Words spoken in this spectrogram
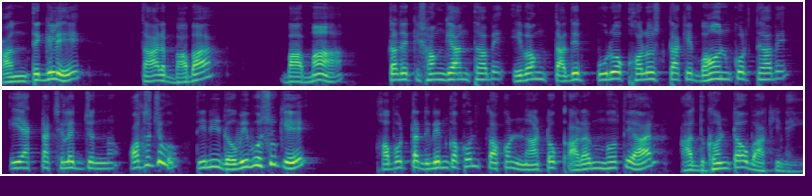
আনতে গেলে তার বাবা বা মা তাদেরকে সঙ্গে আনতে হবে এবং তাদের পুরো খরচ তাকে বহন করতে হবে এই একটা ছেলের জন্য। অথচ তিনি রবি বসুকে খবরটা দিলেন কখন? তখন নাটক আরম্ভ হতে আর আধ ঘন্টাও বাকি নেই।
